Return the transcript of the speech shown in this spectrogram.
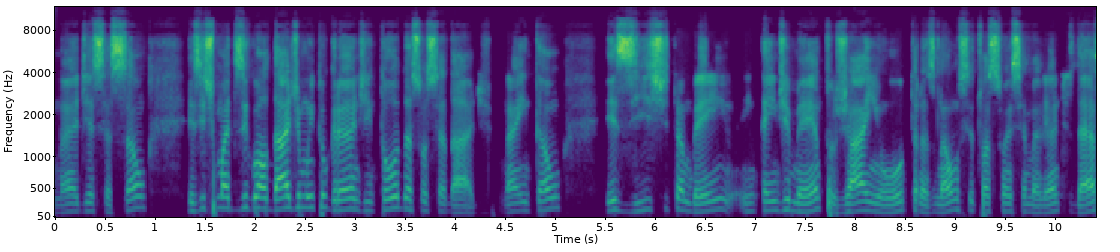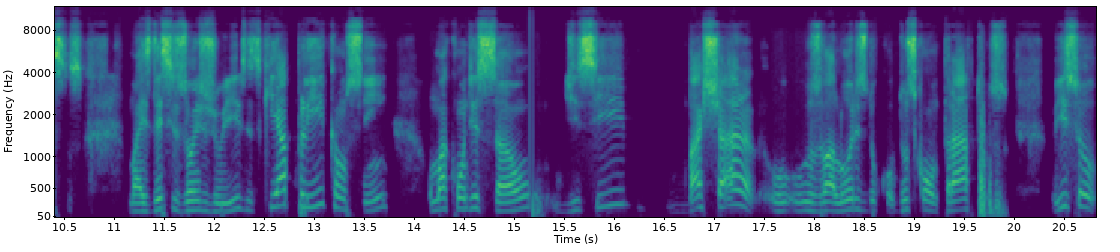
né, de exceção, existe uma desigualdade muito grande em toda a sociedade. Né? Então, existe também entendimento, já em outras, não situações semelhantes dessas, mas decisões de juízes que aplicam, sim, uma condição de se baixar o, os valores do, dos contratos. Isso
